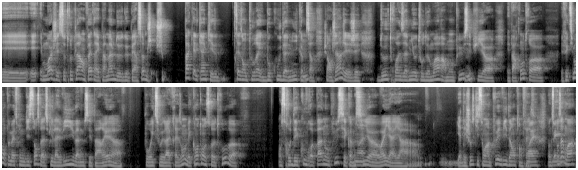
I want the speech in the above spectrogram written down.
et, moi j'ai ce truc là en fait avec pas mal de, personnes. Je suis pas quelqu'un qui est très entouré avec beaucoup d'amis comme mmh. ça. En général, j'ai deux, trois amis autour de moi, rarement plus. Et mmh. puis, euh, et par contre, euh, effectivement, on peut mettre une distance parce que la vie va nous séparer euh, pour X ou Y raison. Mais quand on se retrouve, on se redécouvre pas non plus. C'est comme si, ouais, il y a, y, a, y a, des choses qui sont un peu évidentes en fait. Donc c'est pour ça que moi,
